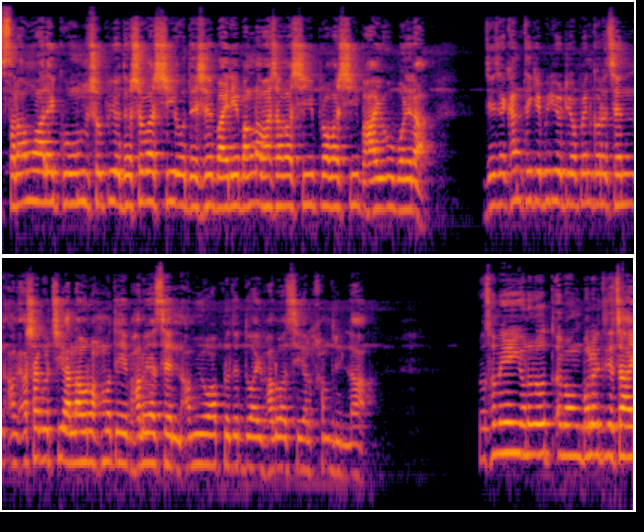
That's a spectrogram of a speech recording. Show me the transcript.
আসসালামু আলাইকুম, সুপ্রিয় দেশবাসী ও দেশের বাইরে বাংলা ভাষাভাষী প্রবাসী ভাই ও বোনেরা। যে যেখান থেকে ভিডিওটি ওপেন করেছেন, আমি আশা করছি আল্লাহর রহমতে ভালো আছেন, আমিও আপনাদের দোয়াই ভালো আছি, আলহামদুলিল্লাহ। প্রথমেই অনুরোধ এবং বলে দিতে চাই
